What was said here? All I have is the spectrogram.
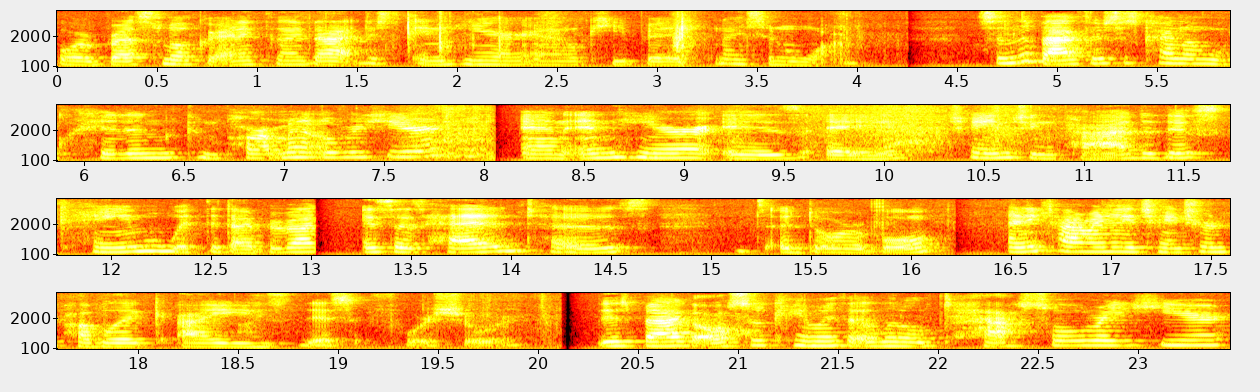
or breast milk or anything like that just in here and it'll keep it nice and warm. So in the back, there's this kind of hidden compartment over here. And in here is a changing pad. This came with the diaper bag. It says head and toes. It's adorable. Anytime I need to change her in public, I use this for sure. This bag also came with a little tassel right here.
